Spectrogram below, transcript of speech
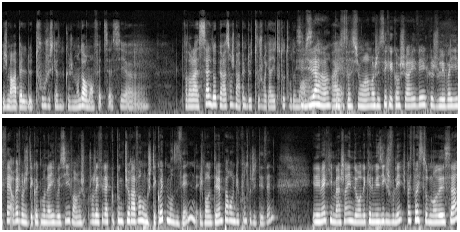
mais je me rappelle de tout jusqu'à ce que je m'endorme, en fait, c'est assez. Enfin, dans la salle d'opération, je me rappelle de tout, je regardais tout autour de moi. C'est bizarre, hein, comme Ouais. sensation. hein. Moi, je sais que quand je suis arrivée, que je les voyais faire. En fait, moi, j'étais complètement naïve aussi. Enfin, j'avais fait l'acupuncture avant, donc j'étais complètement zen. Je m'en étais même pas rendu compte que j'étais zen. Et les mecs, ils machin, ils me demandaient quelle musique je voulais. Je sais pas si toi, ils se sont demandé ça.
